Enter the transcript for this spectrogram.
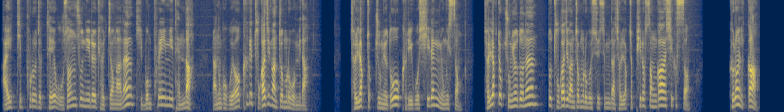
IT 프로젝트의 우선순위를 결정하는 기본 프레임이 된다라는 거고요. 크게 두 가지 관점으로 봅니다. 전략적 중요도 그리고 실행 용이성. 전략적 중요도는 또 두 가지 관점으로 볼 수 있습니다. 전략적 필요성과 시급성. 그러니까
